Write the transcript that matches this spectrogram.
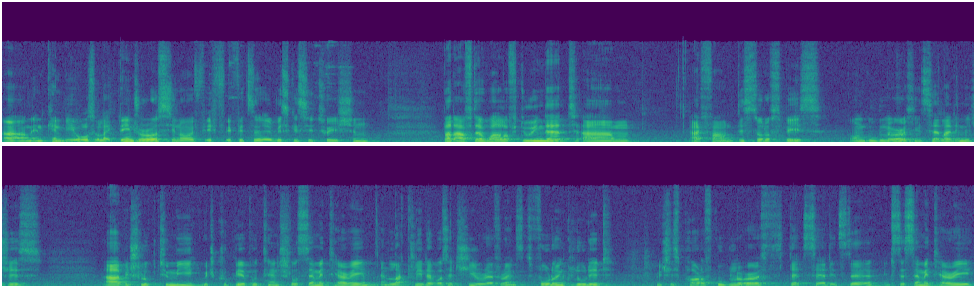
um, and can be also like dangerous, you know, if, if, if, it's a risky situation. But after a while of doing that, um, I found this sort of space on Google Earth in satellite images, uh, which looked to me, which could be a potential cemetery. And luckily there was a geo-referenced photo included, which is part of Google Earth that said it's the, it's the cemetery.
